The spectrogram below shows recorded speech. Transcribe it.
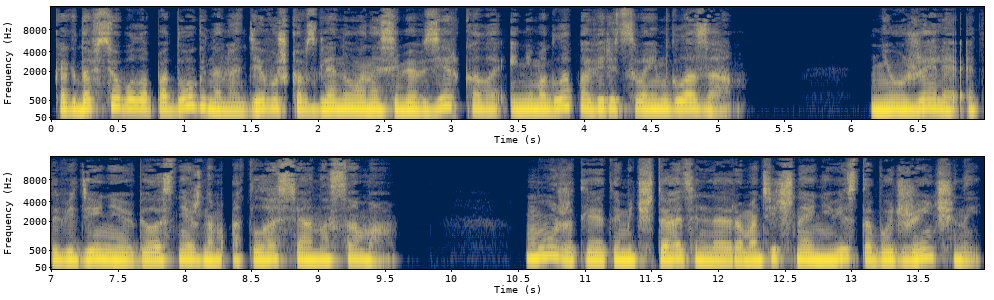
Когда все было подогнано, девушка взглянула на себя в зеркало и не могла поверить своим глазам. Неужели это видение в белоснежном атласе она сама? Может ли эта мечтательная, романтичная невеста быть женщиной,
